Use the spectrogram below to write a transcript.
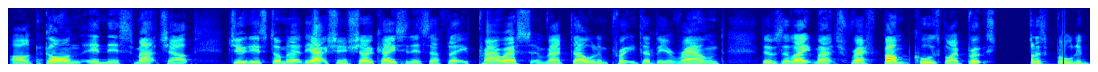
are gone in this matchup. Julius dominated the action, showcasing his athletic prowess and ragdolling pretty deadly around. There was a late match ref bump caused by Brooks Gallus brawling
